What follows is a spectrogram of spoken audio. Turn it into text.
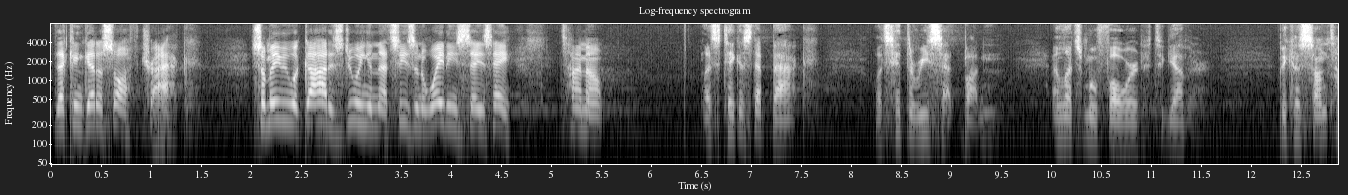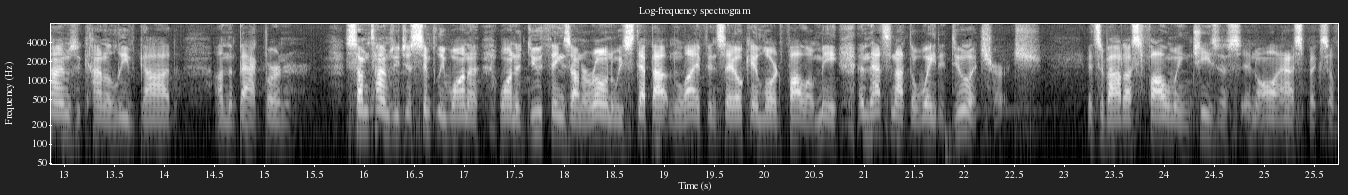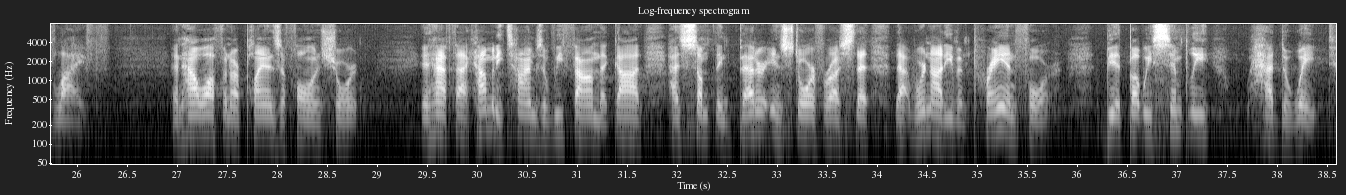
that can get us off track. So maybe what God is doing in that season of waiting, He says, hey, time out. Let's take a step back. Let's hit the reset button and let's move forward together. Because sometimes we kind of leave God on the back burner. Sometimes we just simply want to want to do things on our own. We step out in life and say, "Okay, Lord, follow me." And that's not the way to do it, church. It's about us following Jesus in all aspects of life. And how often our plans have fallen short in fact, how many times have we found that God has something better in store for us that, that we're not even praying for, but we simply had to wait?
